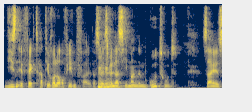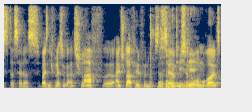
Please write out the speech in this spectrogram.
diesen Effekt hat die Rolle auf jeden Fall. Das heißt, mhm. wenn das jemandem gut tut, sei es, dass er das, weiß nicht, vielleicht sogar als Schlaf, äh, Einschlafhilfe nutzt, das dass er ein bisschen Idee. rumrollt,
